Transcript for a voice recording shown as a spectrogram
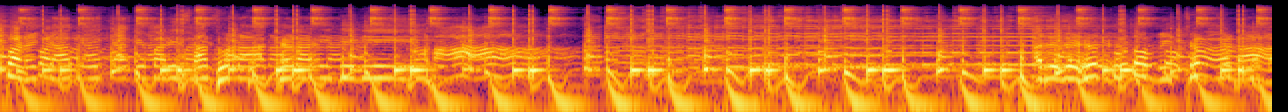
પણ જાગે જાગે મારી સાધુના ખેડાની દીદી અરે રે તું તો મીઠડા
